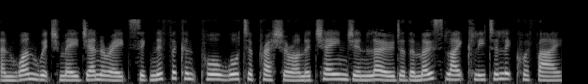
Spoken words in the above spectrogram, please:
and one which may generate significant pore water pressure on a change in load are the most likely to liquefy.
